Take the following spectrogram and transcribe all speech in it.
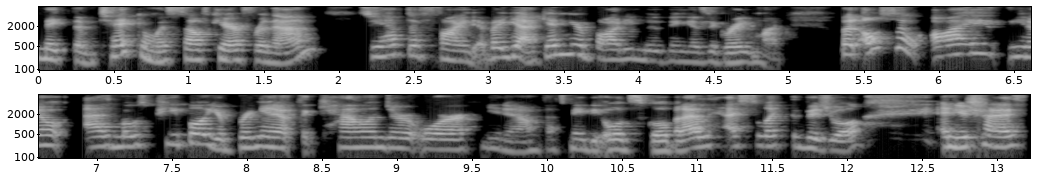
make them tick and with self-care for them. So you have to find it. But yeah getting your body moving is a great one but also i you know as most people you're bringing out the calendar or you know that's maybe old school but i, I select the visual and you're trying to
